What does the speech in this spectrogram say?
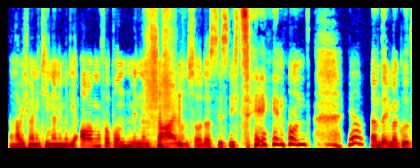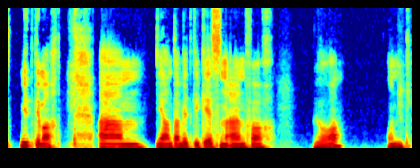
dann habe ich meinen Kindern immer die Augen verbunden mit einem Schal und so, dass sie es nicht sehen. Und ja, haben da immer gut mitgemacht. Ähm, ja, und dann wird gegessen einfach. Ja. Und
